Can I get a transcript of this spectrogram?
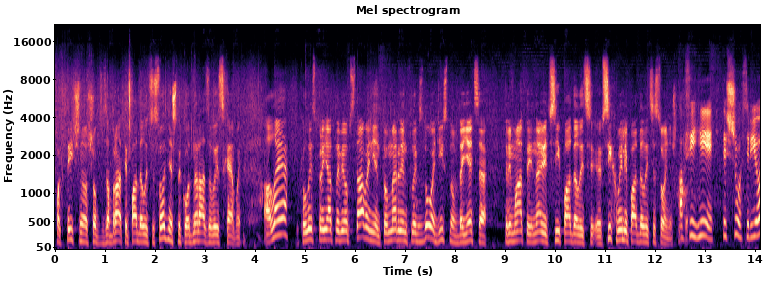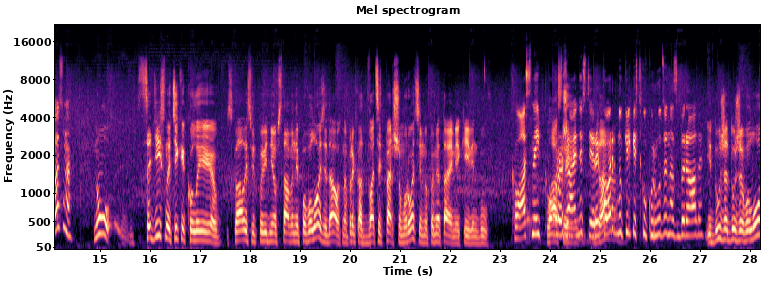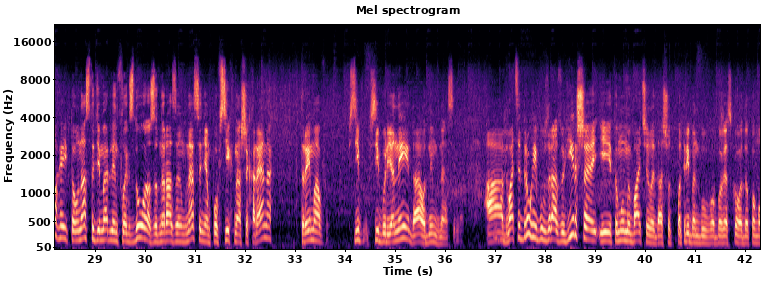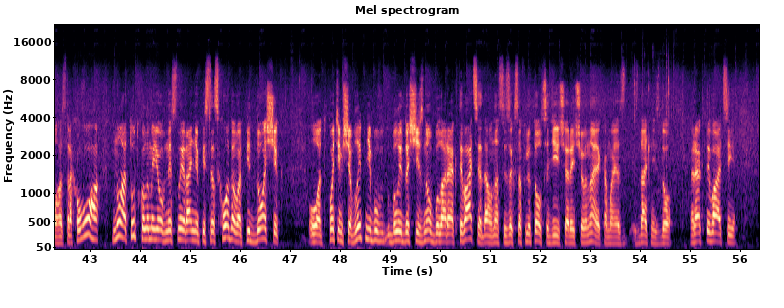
фактично, щоб забрати падалицю соняшнику одноразової схеми. Але коли сприятливі обставини, то Merlin Flex Duo дійсно вдається тримати навіть всі падалиці, е, всі хвилі падалиці соняшнику. Офігеть, ти що, серйозно? Ну, це дійсно тільки коли склались відповідні обставини по волозі. Да? От, наприклад, в 2021 році ми пам'ятаємо, який він був Класний, по Класний, врожайності, да. рекордну кількість кукурудзи назбирали. і дуже-дуже вологий, то у нас тоді Merlin Flex Duo з одноразовим внесенням по всіх наших аренах втримав всі, всі бур'яни да, одним внесенням. А Мгм. 22-й був зразу гірше, і тому ми бачили, да, що потрібен був обов'язково допомога страхового. Ну а тут, коли ми його внесли ранньо після сходова під дощик, от потім ще в липні був, були дощі, знов була реактивація. Да, у нас ізоксафлютол це діюча речовина, яка має здатність до реактивації.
